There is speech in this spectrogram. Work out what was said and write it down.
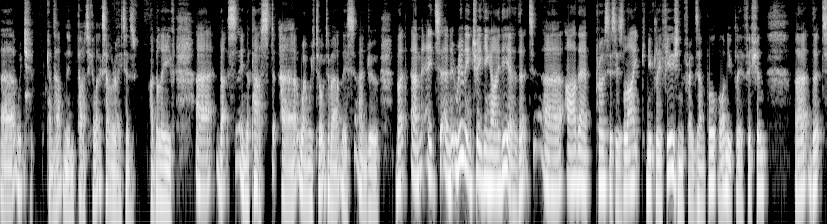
uh, which can happen in particle accelerators. I believe uh, that's in the past uh, when we've talked about this, Andrew. But um, it's a really intriguing idea that uh, are there processes like nuclear fusion, for example, or nuclear fission, uh, that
